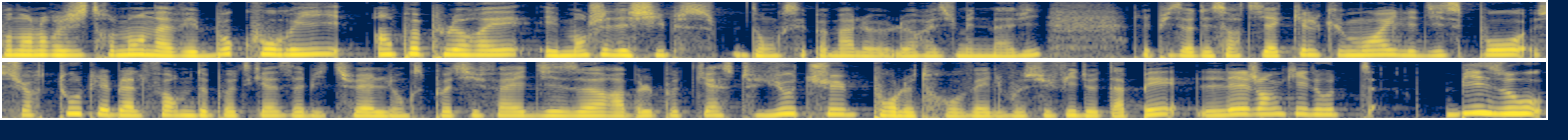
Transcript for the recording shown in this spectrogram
Pendant l'enregistrement, on avait beaucoup ri, un peu pleuré et mangé des chips, donc c'est pas mal le, le résumé de ma vie. L'épisode est sorti il y a quelques mois, il est dispo sur toutes les plateformes de podcast habituelles, donc Spotify, Deezer, Apple Podcast, YouTube. Pour le trouver, il vous suffit de taper les gens qui doutent. Bisous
